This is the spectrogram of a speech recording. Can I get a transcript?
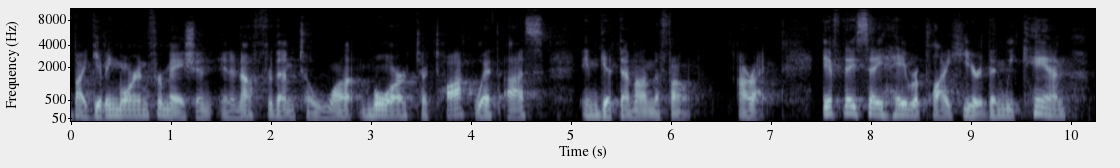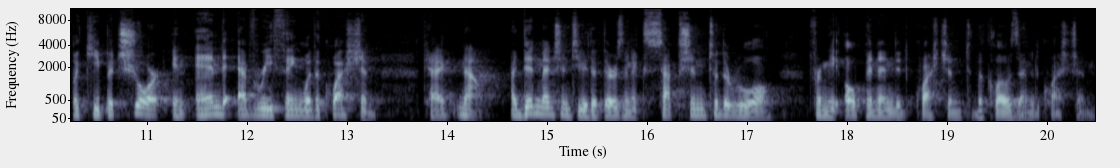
by giving more information and enough for them to want more to talk with us and get them on the phone. All right. If they say hey reply here then we can but keep it short and end everything with a question. Okay? Now i did mention to you that there's an exception to the rule from the open-ended question to the closed-ended question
